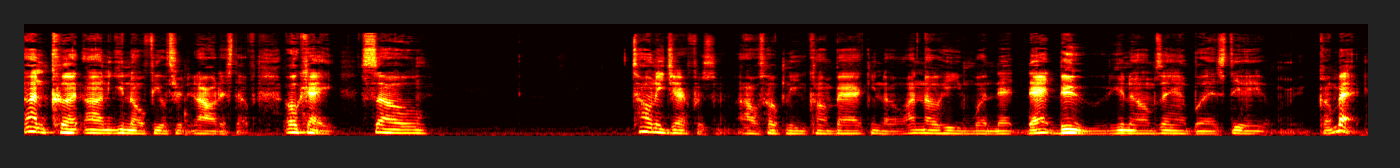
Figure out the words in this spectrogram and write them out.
uncut, un, you know, filtered and all this stuff. Okay, so Tony Jefferson, I was hoping he'd come back. You know, I know he wasn't that that dude. You know what I'm saying, but still come back.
